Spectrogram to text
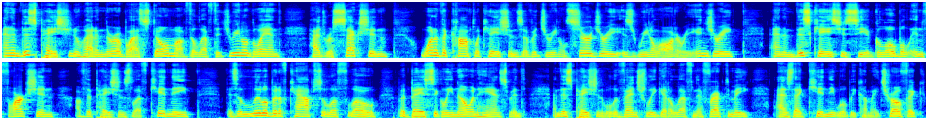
And in this patient who had a neuroblastoma of the left adrenal gland, had resection, one of the complications of adrenal surgery is renal artery injury. And in this case, you see a global infarction of the patient's left kidney. There's a little bit of capsular flow, but basically no enhancement. And this patient will eventually get a left nephrectomy as that kidney will become atrophic,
